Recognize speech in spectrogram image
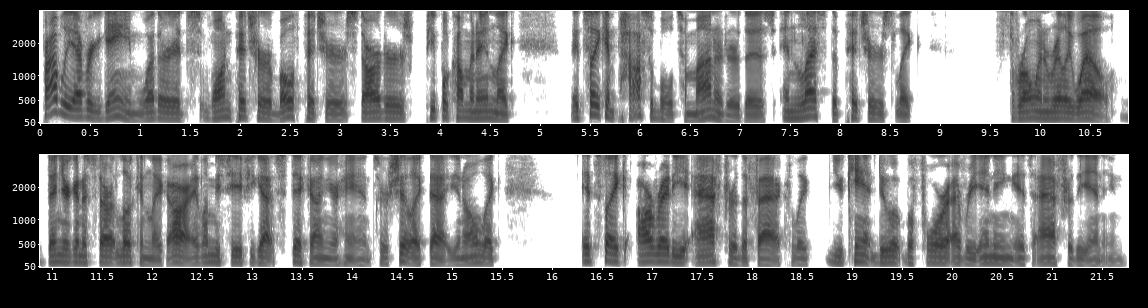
probably every game, whether it's one pitcher or both pitcher starters, people coming in. Like it's like impossible to monitor this unless the pitcher's like throwing really well. Then you're going to start looking like, all right, let me see if you got stick on your hands or shit like that, you know? Like it's like already after the fact. Like you can't do it before every inning, it's after the inning.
